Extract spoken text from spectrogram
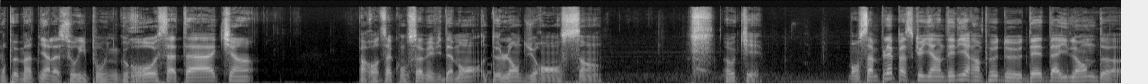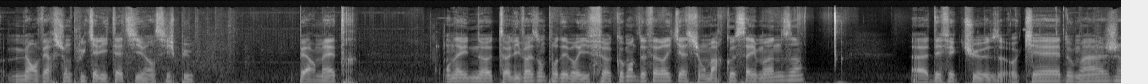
on peut maintenir la souris pour une grosse attaque. Par contre ça consomme évidemment de l'endurance. Ok. Bon ça me plaît parce qu'il y a un délire un peu de Dead Island mais en version plus qualitative hein, si je puis me permettre. On a une note, livraison pour débrief, commande de fabrication, Marco Simons, euh, défectueuse, ok, dommage.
